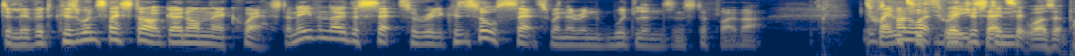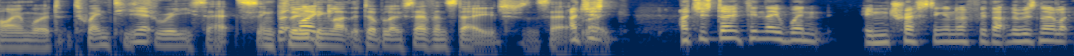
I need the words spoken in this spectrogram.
delivered. Because once they start going on their quest, and even though the sets are really, because it's all sets when they're in woodlands and stuff like that. It's kinda like 23 just sets in- it was at Pinewood. 23 sets, including like, the 007 stage set. I just, like, I just don't think they went interesting enough with that. There was no like,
